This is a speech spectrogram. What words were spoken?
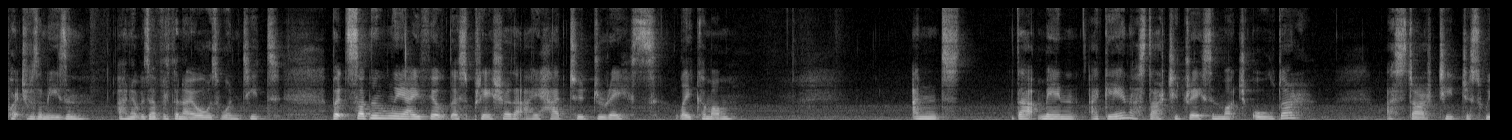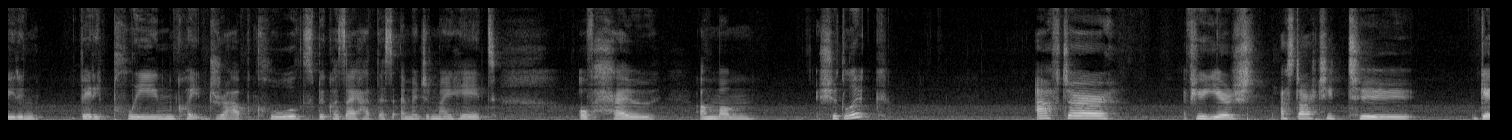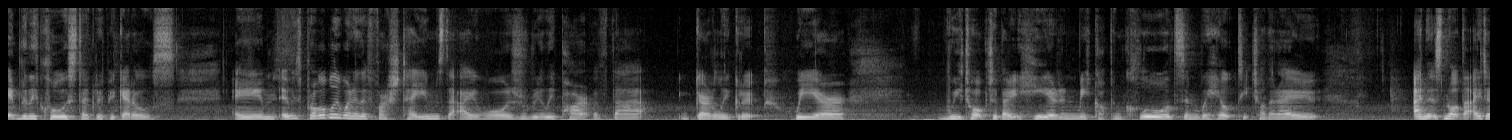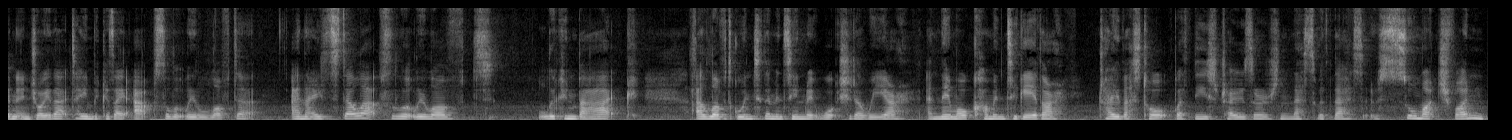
which was amazing. And it was everything I always wanted. But suddenly I felt this pressure that I had to dress like a mum. And that meant, again, I started dressing much older. I started just wearing very plain, quite drab clothes because I had this image in my head of how a mum should look. After a few years, I started to get really close to a group of girls um, it was probably one of the first times that I was really part of that girly group where we talked about hair and makeup and clothes and we helped each other out. And it's not that I didn't enjoy that time because I absolutely loved it. And I still absolutely loved looking back. I loved going to them and saying, right, what should I wear? And them all coming together. Try this top with these trousers and this with this. It was so much fun.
